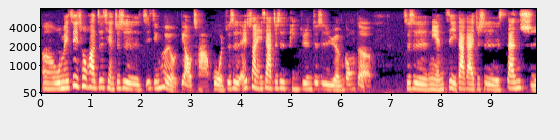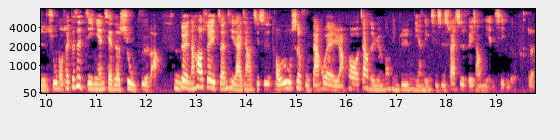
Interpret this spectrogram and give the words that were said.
呃，我没记错话，之前就是基金会有调查过，就是哎算一下，就是平均就是员工的，就是年纪大概就是三十出头所以，这是几年前的数字啦。对，然后所以整体来讲，其实投入社服单位，然后这样的员工平均年龄其实算是非常年轻的。对，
